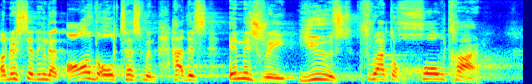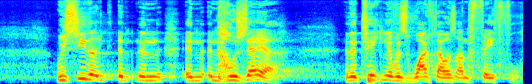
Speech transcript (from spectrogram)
Understanding that all the Old Testament had this imagery used throughout the whole time. We see that in, in, in Hosea, in the taking of his wife that was unfaithful.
